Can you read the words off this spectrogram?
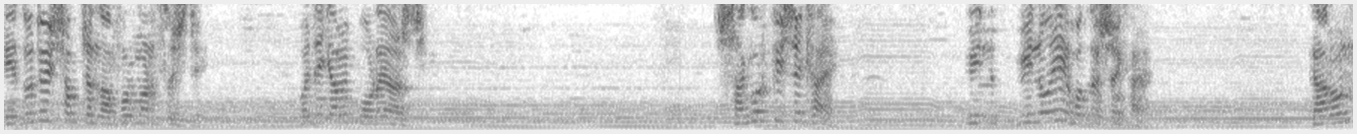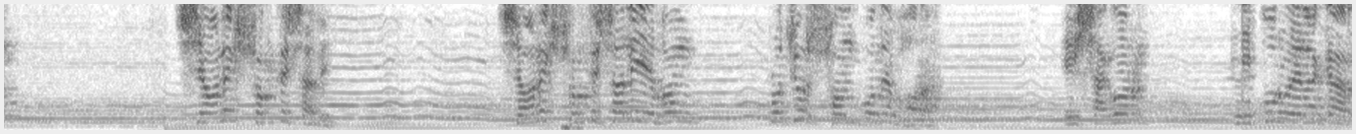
এই দুটোই সবচেয়ে নাফরমান সৃষ্টি। ওইদিকে আমি পড়ে আসছি। সাগর কি শেখায়? বিন- বিনয়ী হতে শেখায়। কারণ, সে অনেক শক্তিশালী। সে অনেক শক্তিশালী এবং প্রচুর সম্পদে ভরা। এই সাগর এই পুরো এলাকার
